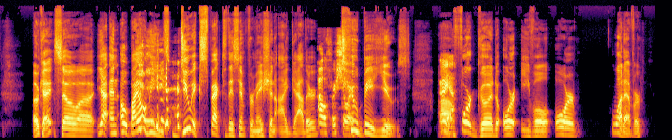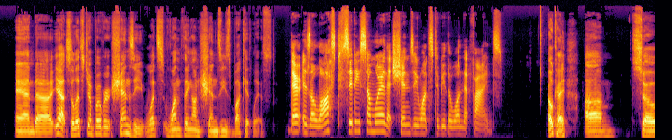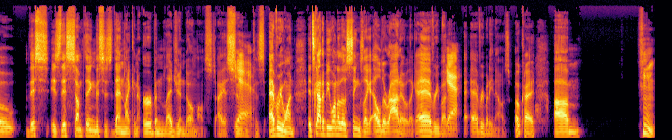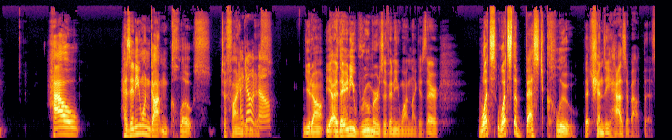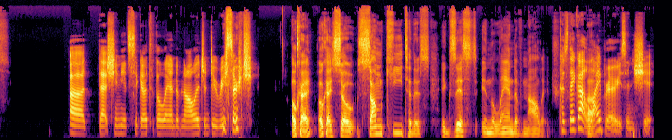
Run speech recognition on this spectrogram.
Okay, so uh, yeah, and oh, by all means, do expect this information I gather Oh, for sure. to be used Oh, uh, yeah. for good or evil or whatever. And uh, yeah, so let's jump over Shenzi. What's one thing on Shenzi's bucket list? There is a lost city somewhere that Shenzi wants to be the one that finds. Okay. Um so this is this something this is then like an urban legend almost, I assume. Yeah. Because everyone it's gotta be one of those things like El Dorado, like everybody Yeah. everybody knows. Okay. Um Hmm. How has anyone gotten close to finding I don't this? know. You don't yeah, are there any rumors of anyone? Like is there what's what's the best clue that Shenzi has about this? Uh, that she needs to go to the land of knowledge and do research. Okay, okay. So some key to this exists in the land of knowledge. Because they got Uh, libraries and shit.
